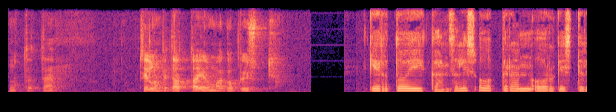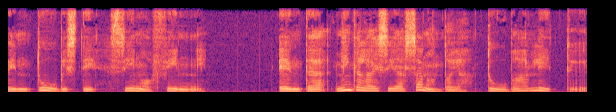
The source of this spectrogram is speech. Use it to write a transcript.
Mutta että silloin pitää ottaa ilmaa, kun pystyy. Kertoi kansallisoopperan orkesterin tuubisti Simo Finni. Entä minkälaisia sanontoja tuubaan liittyy?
